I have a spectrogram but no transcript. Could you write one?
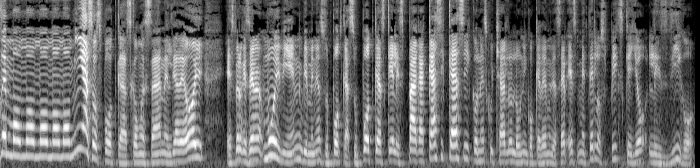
de Momomomomiazos Podcast, ¿cómo están el día de hoy? Espero que estén muy bien. Bienvenidos a su podcast, su podcast que les paga casi casi con escucharlo. Lo único que deben de hacer es meter los pics que yo les digo.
